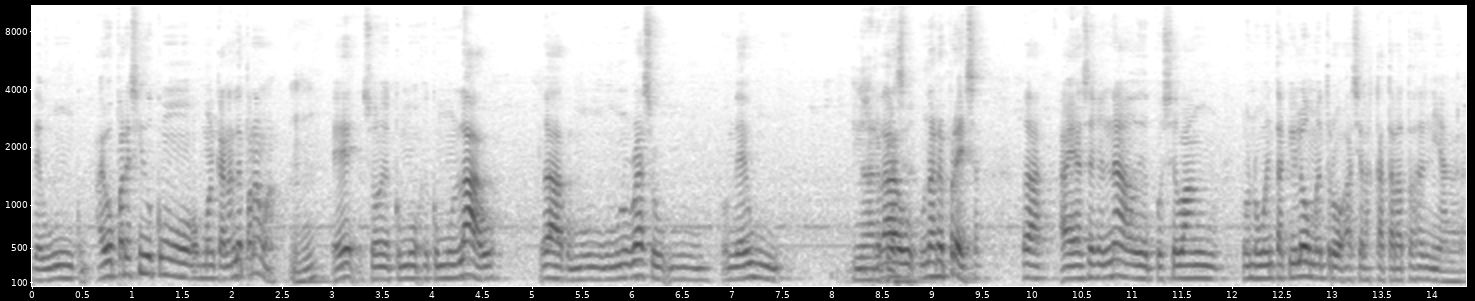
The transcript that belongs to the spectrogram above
de un, algo parecido como, como el canal de Panamá. Eh, son, es, como, es como un lago, ¿verdad? como un, un donde hay un, Una lago, represa. una represa. ¿verdad? Ahí hacen el nado y después se van los 90 kilómetros hacia las cataratas del Niágara.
